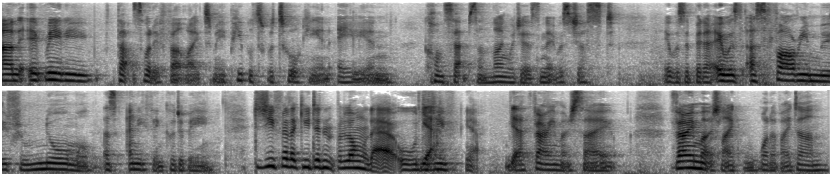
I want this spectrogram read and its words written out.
And it really, that's what it felt like to me. People were talking in alien concepts and languages, and it was just, it was a bit, it was as far removed from normal as anything could have been. Did you feel like you didn't belong there, or did yeah. you? Yeah, yeah, very much so. Very much like, what have I done?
